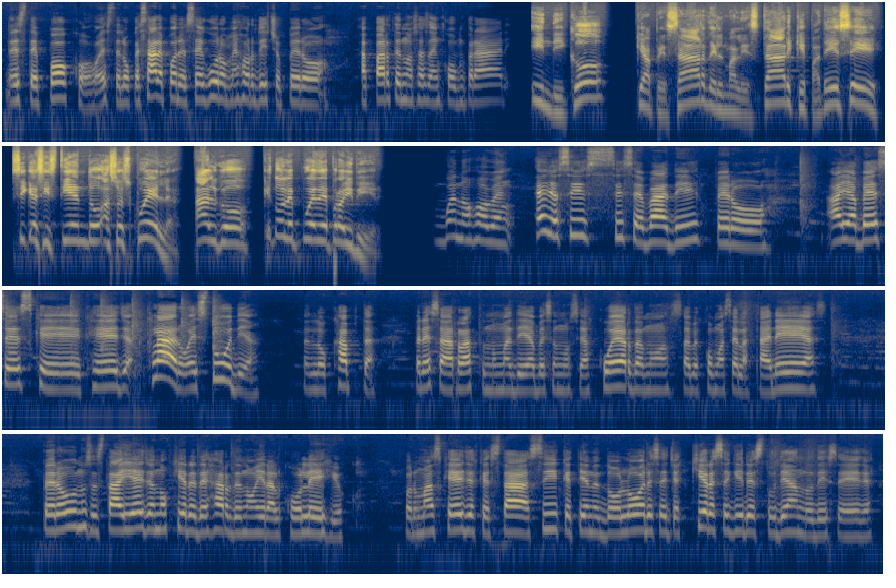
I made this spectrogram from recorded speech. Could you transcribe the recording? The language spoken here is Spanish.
Este poco, este, lo que sale por el seguro, mejor dicho, pero aparte nos hacen comprar. Indicó que a pesar del malestar que padece, sigue asistiendo a su escuela, algo que no le puede prohibir. Bueno, joven, ella sí, sí se va a ir, pero hay a veces que, ella, claro, estudia, lo capta, pero ese rato nomás de a veces no se acuerda, no sabe cómo hacer las tareas. Pero uno está ahí, ella no quiere dejar de no ir al colegio. Por más que ella que está así, que tiene dolores, ella quiere seguir estudiando, dice ella.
